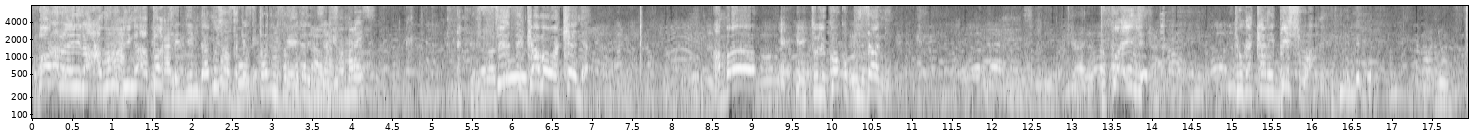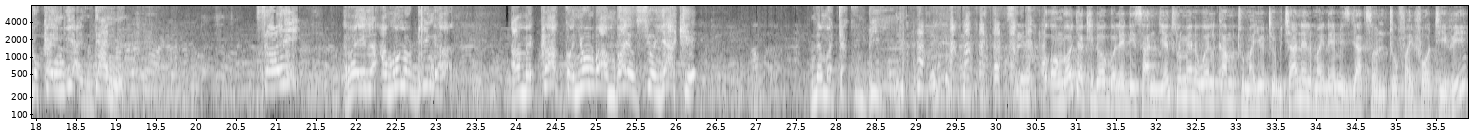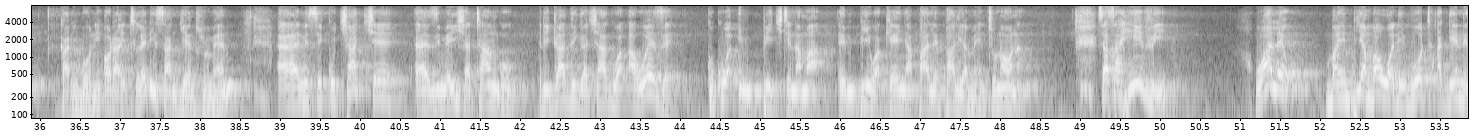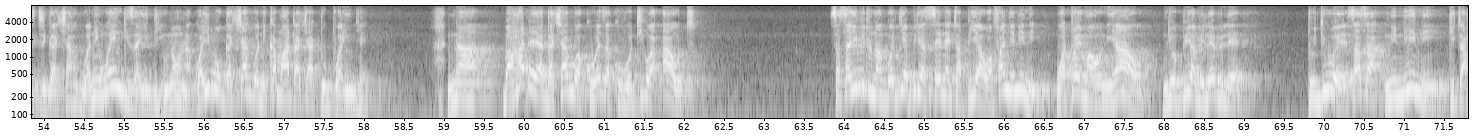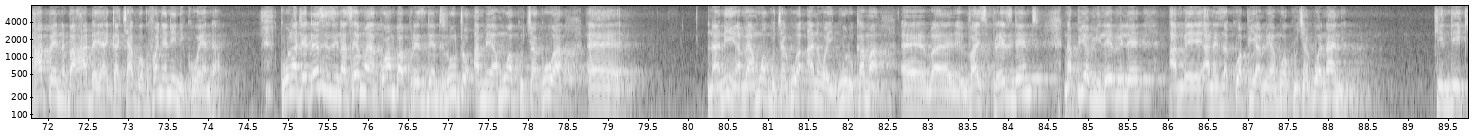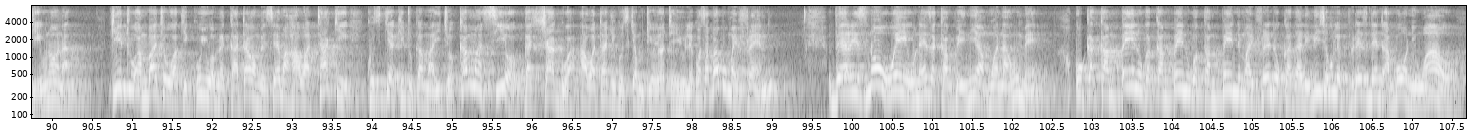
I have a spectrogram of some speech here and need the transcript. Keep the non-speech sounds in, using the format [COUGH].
Bora Raila Amolo Odinga apate. Ya mwisho. Sisi kama Wakenya ambao tulikuwa kupinzani, tukuwa nje, tukakaribishwa, tukaingia ndani. Saa hii Raila Amolo Odinga amekaa kwa nyumba ambayo sio yake na mataku mbili. [LAUGHS] Ongoja kidogo, ladies and gentlemen, welcome to my YouTube channel. My name is Jackson 254 TV. Karibuni. All right, ladies and gentlemen, uh, ni siku chache uh, zimeisha tangu Rigathi Gachagua aweze kukuwa impeached na ma MP wa Kenya pale parliament. Unaona, sasa hivi wale ma-MP ambao walivote against Gachagua ni wengi zaidi, unaona. Kwa hivyo Gachagua ni kama hata ashatupwa nje na baada ya Gachagua kuweza kuvotiwa out, sasa hivi tunangojea pia seneta pia wafanye nini, watoe maoni yao, ndio pia vilevile vile tujue sasa ni nini kita happen baada ya Gachagua kufanya nini kuenda. Kuna tetesi zinasema ya kwamba President Ruto ameamua kuchagua eh, nani ameamua kuchagua Anne Waiguru kama eh, vice president na pia vile vile anaweza kuwa pia ameamua kuchagua nani Kindiki. Unaona kitu ambacho Wakikuyu wamekataa, wamesema hawataki kusikia kitu kama hicho. Kama sio Gachagua, hawataki kusikia mtu yoyote yule, kwa sababu my friend, there is no way unaweza kampenia mwanaume ukakampeni ukakampeni ukakampeni my friend, ukadhalilisha ule president ambao ni wao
